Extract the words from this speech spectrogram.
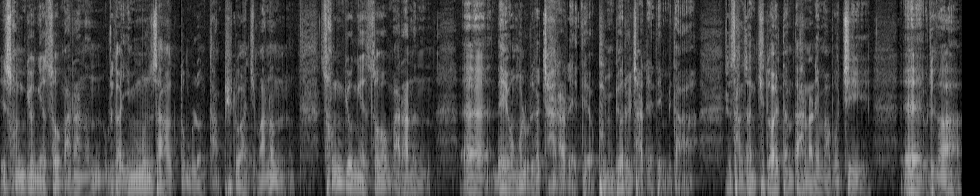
이 성경에서 말하는 우리가 인문사학도 물론 다 필요하지만은 성경에서 말하는 에, 내용을 우리가 잘 알아야 돼요. 분별을 잘해야 됩니다. 그래서 항상 기도할 때마다 하나님 아버지 에, 우리가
